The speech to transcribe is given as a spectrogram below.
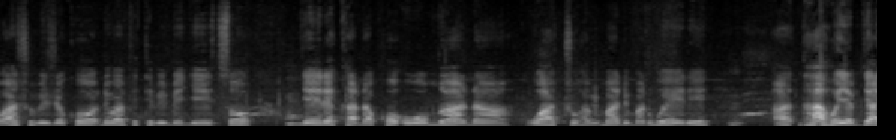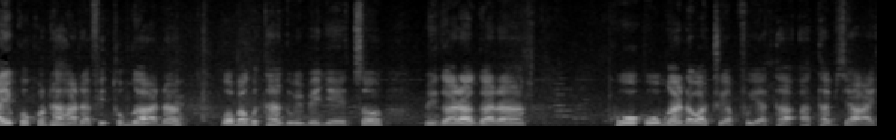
washubije ko niba afite ibimenyetso byerekana ko uwo mwana wacu habimana emmanuel ntaho yabyaye koko nta hantu afite umwana ngomba gutanga ibimenyetso bigaragara ko uwo mwana wacu yapfuye atabyaye.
